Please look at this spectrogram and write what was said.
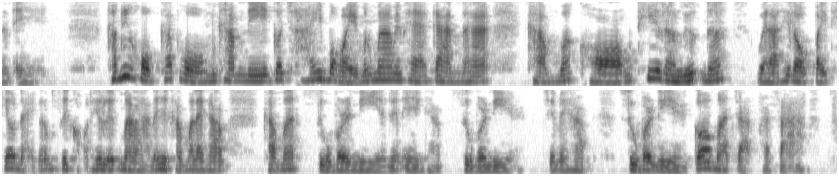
นั่นเองคำที่ 6 ครับผม คำนี้ก็ใช้บ่อยมาก ๆ ไม่แพ้กันนะฮะคำว่าของที่ระลึกนะ เวลาที่เราไปเที่ยวไหนก็ต้องซื้อของที่ระลึกมา นั่นคือคำว่าอะไรครับคำว่า souvenir นั่นเองครับ souvenir ใช่ไหมครับ souvenir ก็มาจากภาษาฝ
